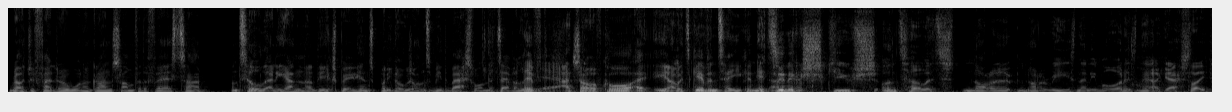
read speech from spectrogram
Roger Federer won a Grand Slam for the first time. Until then, he hadn't had the experience, but he goes on to be the best one that's ever lived. Yeah, so of course, uh, you know, it's give and take, and it's and, an excuse until it's not a not a reason anymore, isn't it? I guess like,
